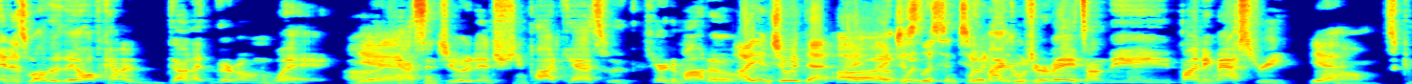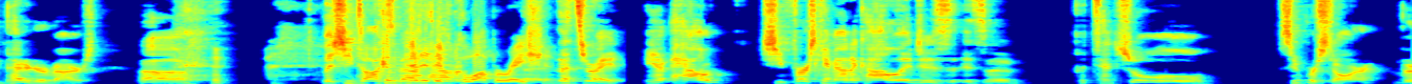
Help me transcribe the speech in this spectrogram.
And as well that they all kind of done it their own way. Uh, Yeah. I sent you an interesting podcast with Keira D'Amato. I enjoyed that. I, I uh, just with- listened to with it. Michael Gervais. It's on the Finding Mastery. yeah. Um, it's a competitor of ours. Uh, but she talks Competitive about how, cooperation. That's right. You know, how she first came out of college as, as a potential superstar, but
